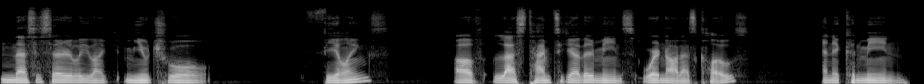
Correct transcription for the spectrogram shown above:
necessarily like mutual feelings of less time together means we're not as close. And it could mean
